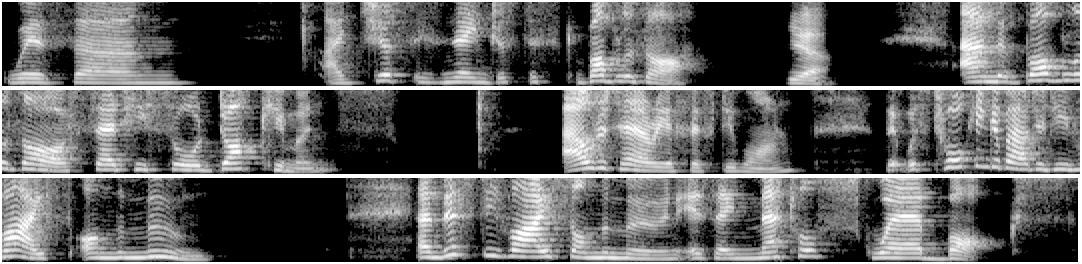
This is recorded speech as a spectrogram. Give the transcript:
with um, I just his name just Bob Lazar. Yeah, and that Bob Lazar said he saw documents out at Area 51 that was talking about a device on the moon. And this device on the moon is a metal square box.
